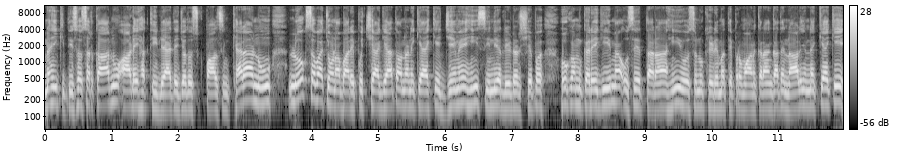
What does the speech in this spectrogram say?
ਨਹੀਂ ਕੀਤੀ। ਸੋ ਸਰਕਾਰ ਨੂੰ ਆੜੇ ਹੱਥੀ ਲਿਆ ਤੇ ਜਦੋਂ ਸੁਖਪਾਲ ਸਿੰਘ ਖਹਿਰਾ ਨੂੰ ਲੋਕ ਸਭਾ ਚੋਣਾਂ ਬਾਰੇ ਪੁੱਛਿਆ ਗਿਆ ਤਾਂ ਉਹਨਾਂ ਨੇ ਕਿਹਾ ਕਿ ਜਿਵੇਂ ਹੀ ਸੀਨੀਅਰ ਲੀਡਰਸ਼ਿਪ ਹੁਕਮ ਕਰੇਗੀ। ਮੈਂ ਉਸੇ ਤਰ੍ਹਾਂ ਹੀ ਉਸ ਨੂੰ ਖੇੜੇ ਮੱਥੇ ਪ੍ਰਵਾਨ ਕਰਾਂਗਾ ਤੇ ਨਾਲ ਹੀ ਉਹਨੇ ਕਿਹਾ ਕਿ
